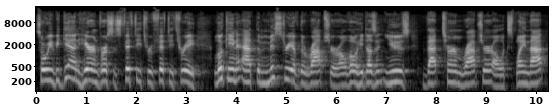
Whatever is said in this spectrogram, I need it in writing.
So we begin here in verses 50 through 53 looking at the mystery of the rapture, although he doesn't use that term rapture. I'll explain that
